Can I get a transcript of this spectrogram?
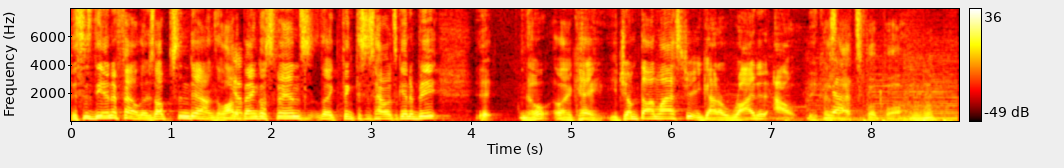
this is the NFL. There's ups and downs. A lot Yep. of Bengals fans like think this is how it's going to be. It- no, like hey, you jumped on last year. You got to ride it out because Yeah. that's football. Mm-hmm.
